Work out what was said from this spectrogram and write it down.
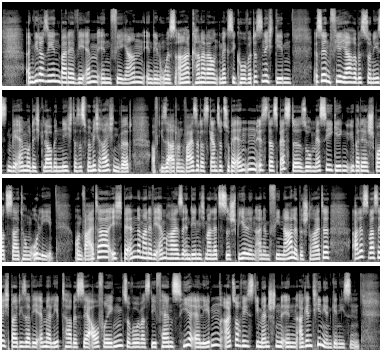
Ein Wiedersehen bei der WM in vier Jahren in den USA, Kanada und Mexiko wird es nicht geben. Es sind vier Jahre bis zur nächsten WM und ich glaube nicht, dass es für mich reichen wird. Auf diese Art und Weise das Ganze zu beenden, ist das Beste, so Messi gegenüber der Sportzeitung Oli. Und weiter, ich beende meine WM-Reise, indem ich mein letztes Spiel in einem Finale bestreite. Alles, was ich bei dieser WM erlebt habe, ist sehr aufregend, sowohl was die Fans hier erleben, als auch wie es die Menschen in Argentinien genießen.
